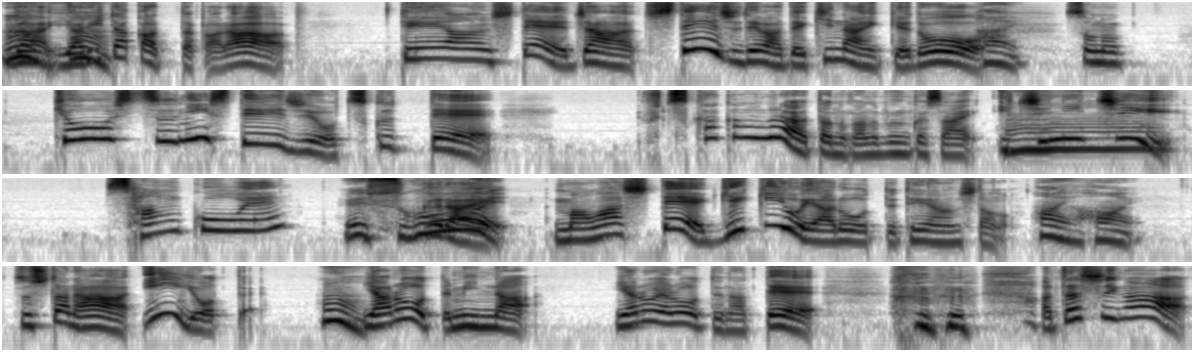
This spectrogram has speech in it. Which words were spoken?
がやりたかったから、提案してじゃあステージではできないけど、はい。その教室にステージを作って2日間ぐらいあったのかな文化祭。1日3公演えすごい。ぐらい回して劇をやろうって提案したの。はいはい。そしたら「いいよ」って。うん。やろうってみんな。やろうやろうってなって。私が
